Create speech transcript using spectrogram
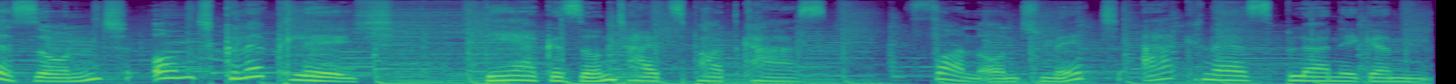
Gesund und glücklich. Der Gesundheitspodcast von und mit Agnes Blönnigan.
